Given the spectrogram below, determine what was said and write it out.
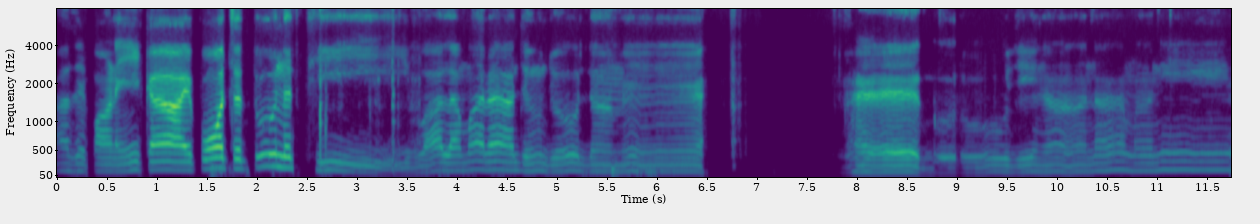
આજે પાણી કાય પહોંચતું નથી. વાલા મારા જો તમે હે ગુરુજીના નામની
